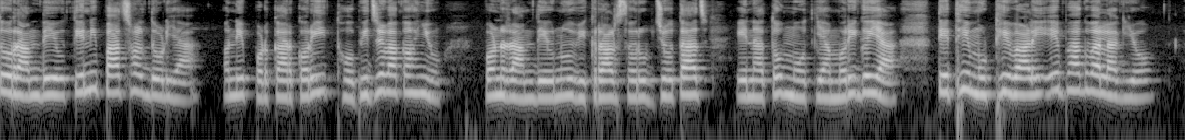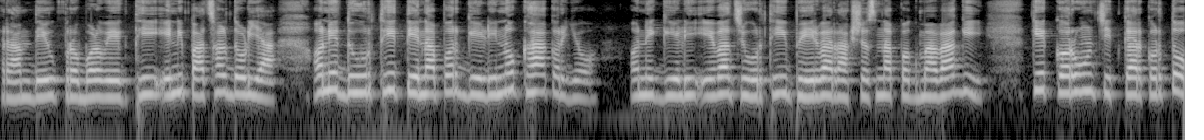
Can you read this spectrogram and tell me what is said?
તો રામદેવ તેની પાછળ દોડ્યા અને પડકાર કરી થોભી જવા કહ્યું, પણ રામદેવનું વિકરાળ સ્વરૂપ જોતાં જ એના તો મોતિયા મરી ગયા. તેથી મુઠ્ઠીવાળી એ ભાગવા લાગ્યો. રામદેવ પ્રબળ વેગથી એની પાછળ દોડ્યા અને દૂરથી તેના પર ગેડીનો ઘા કર્યો અને ગેડી એવા જોરથી ભેરવા રાક્ષસના પગમાં વાગી કે કરુણ ચિત્કાર કરતો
